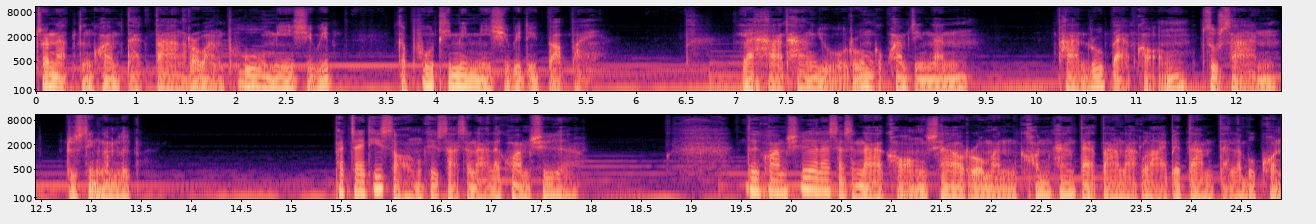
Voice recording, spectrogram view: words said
ตระหนักถึงความแตกต่างระหว่างผู้มีชีวิต กับผู้ที่ไม่มีชีวิตอีกต่อไป และหาทางอยู่ร่วมกับความจริงนั้น ผ่านรูปแบบของสุสาน หรือสิ่งล้ำลึก ปัจจัยที่สองคือศาสนาและความเชื่อ โดยความเชื่อและศาสนาของชาวโรมันค่อนข้างแตกต่างหลากหลายไปตามแต่ละบุคคล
